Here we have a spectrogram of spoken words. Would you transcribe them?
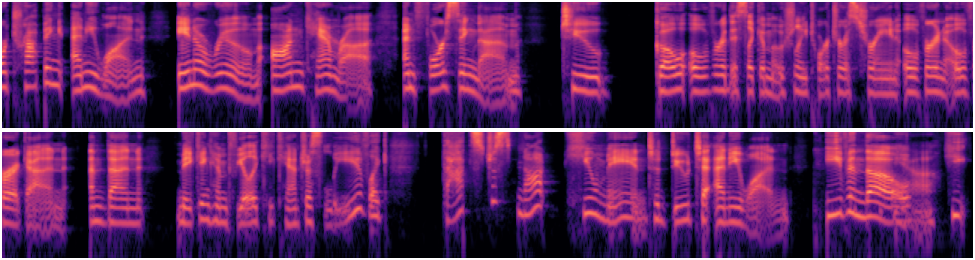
or trapping anyone in a room on camera and forcing them to go over this like emotionally torturous terrain over and over again and then making him feel like he can't just leave like that's just not humane to do to anyone even though yeah. he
